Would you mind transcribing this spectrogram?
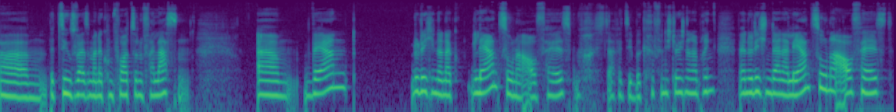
Ähm, beziehungsweise meine Komfortzone verlassen. Ähm, während du dich in deiner Lernzone aufhältst, ich darf jetzt die Begriffe nicht durcheinander bringen, wenn du dich in deiner Lernzone aufhältst,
